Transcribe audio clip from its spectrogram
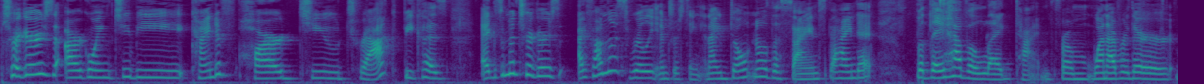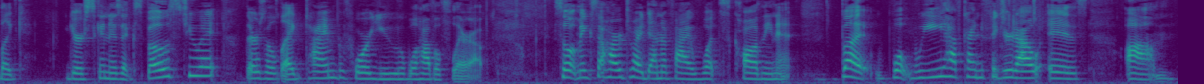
triggers are going to be kind of hard to track because eczema triggers, I found this really interesting and I don't know the science behind it, but they have a lag time from whenever they're like your skin is exposed to it, there's a lag time before you will have a flare up. So it makes it hard to identify what's causing it. But what we have kind of figured out is um,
